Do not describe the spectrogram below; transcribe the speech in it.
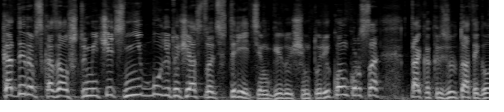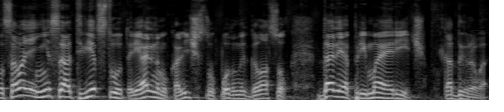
Кадыров сказал, что мечеть не будет участвовать в третьем грядущем туре конкурса, так как результаты голосования не соответствуют реальному количеству поданных голосов. Далее прямая речь Кадырова.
